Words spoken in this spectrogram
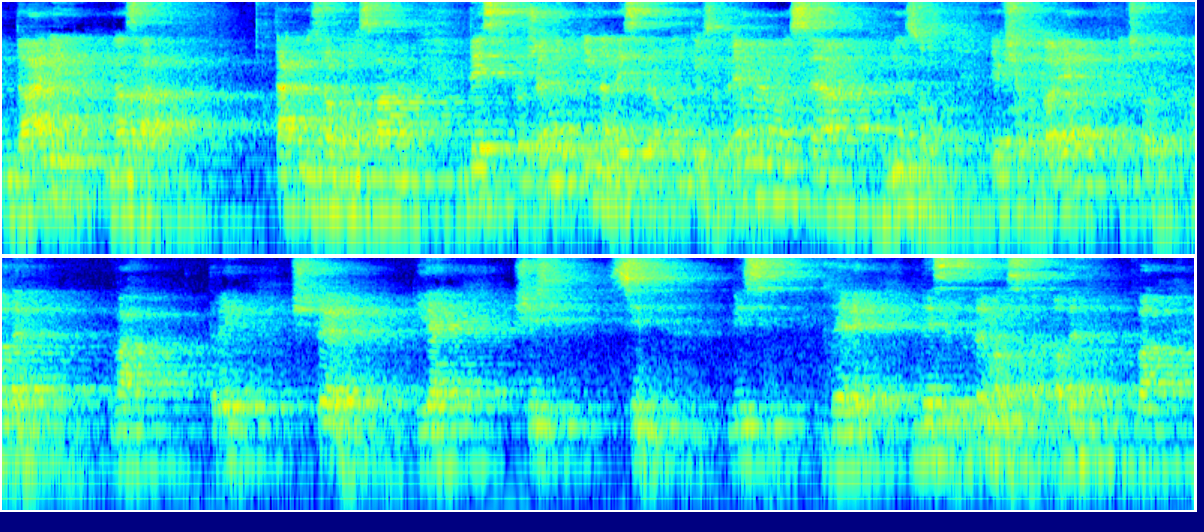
далі назад. Так ми зробимо з вами 10 пружинок і на 10 рахунків затримуємося внизу. Якщо готові, почали. Один, два, три, чотири, п'ять, шість, сім, вісім, дев'ять, десять. Затрималися. Один, два,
